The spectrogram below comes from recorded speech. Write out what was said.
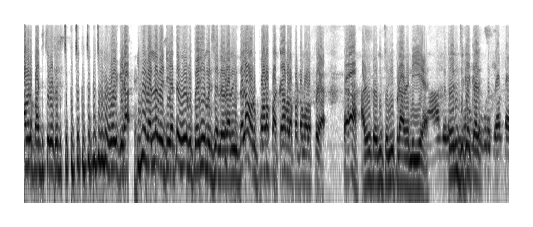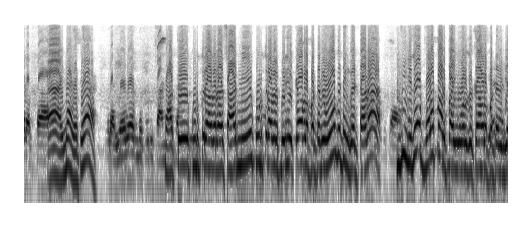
அவளை பட்டிச்சு கட்டி சிக்கு சிக்கு சிக்கு சிக்கிட்டு ஓய்க்கிறா. இவன் வெள்ளை வேட்டி ஏத்த ஊர்ல பெரிய மனுஷன் வர்றாரு இதெல்லாம் ஒரு பொழப்பா. கேவலப்பட்ட பொழப்பு அதுகிட்ட எதுவும் சொல்லிவிடாத நீயே. தெரிஞ்சுக்க என்ன கேட்டியா சாத்து குடுத்துறாதரா சாமி குடுத்துறாதர பெரிய கேவலப்பட்டவன். உங்ககிட்டயும் கேட்டானா இவங்க இதே பொழப்பா இருப்பாங்க உங்களுக்கு கேவலப்பட்டவங்க.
